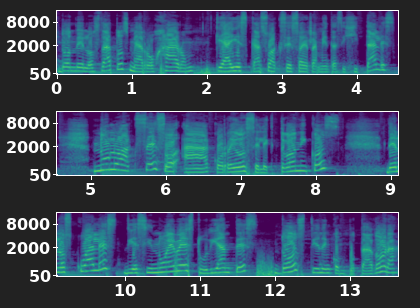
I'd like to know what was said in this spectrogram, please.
donde los datos me arrojaron que hay escaso acceso a herramientas digitales, nulo acceso a correos electrónicos, de los cuales 19 estudiantes, 2 tienen computadoras,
